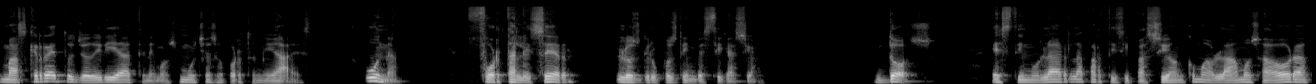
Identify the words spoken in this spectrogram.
más que retos, yo diría, tenemos muchas oportunidades. Una, fortalecer los grupos de investigación. Dos, estimular la participación, como hablábamos ahora,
